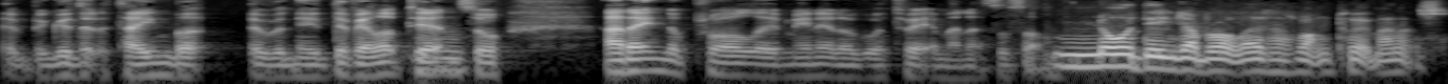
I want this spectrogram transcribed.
it'd be good at the time, but it wouldn't develop to it." And so I reckon they'll probably Mania will go twenty minutes or something. No danger Brock Lesnar's working 20 minutes.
